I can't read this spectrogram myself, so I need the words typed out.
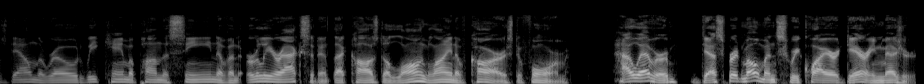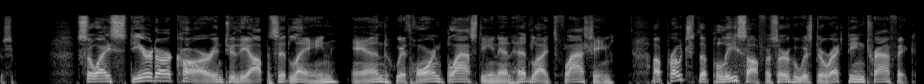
miles down the road, we came upon the scene of an earlier accident that caused a long line of cars to form. However, desperate moments require daring measures. So I steered our car into the opposite lane and, with horn blasting and headlights flashing, approached the police officer who was directing traffic.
